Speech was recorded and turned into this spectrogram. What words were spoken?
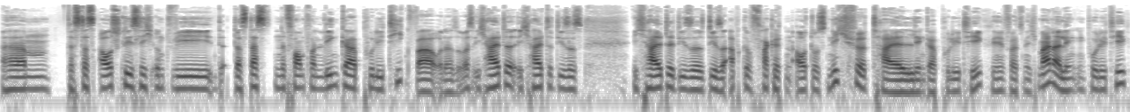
ähm, dass das ausschließlich irgendwie, dass das eine Form von linker Politik war oder sowas. Ich halte, ich halte dieses, ich halte diese, diese abgefackelten Autos nicht für Teil linker Politik, jedenfalls nicht meiner linken Politik.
